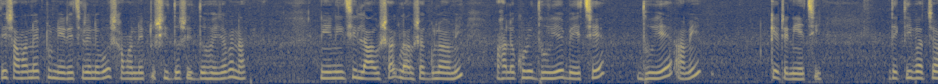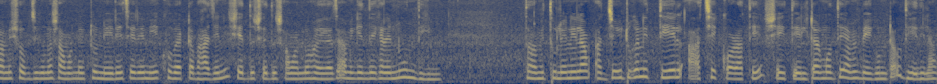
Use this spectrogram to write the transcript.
দিয়ে সামান্য একটু নেড়ে ছেড়ে নেব, সামান্য একটু সিদ্ধ সিদ্ধ হয়ে যাবে না? নিয়ে নিয়েছি লাউ শাক, লাউ শাকগুলো আমি ভালো করে ধুয়ে, বেছে, ধুয়ে আমি কেটে নিয়েছি। দেখতেই পাচ্ছ আমি সবজিগুলো সামান্য একটু নেড়ে চেড়ে নিয়ে খুব একটা ভাজেনি, সেদ্ধ সেদ্ধ সামান্য হয়ে গেছে। আমি কিন্তু এখানে নুন দিইনি। তো আমি তুলে নিলাম আর যেইটুখানি তেল আছে কড়াতে, সেই তেলটার মধ্যে আমি বেগুনটাও দিয়ে দিলাম।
